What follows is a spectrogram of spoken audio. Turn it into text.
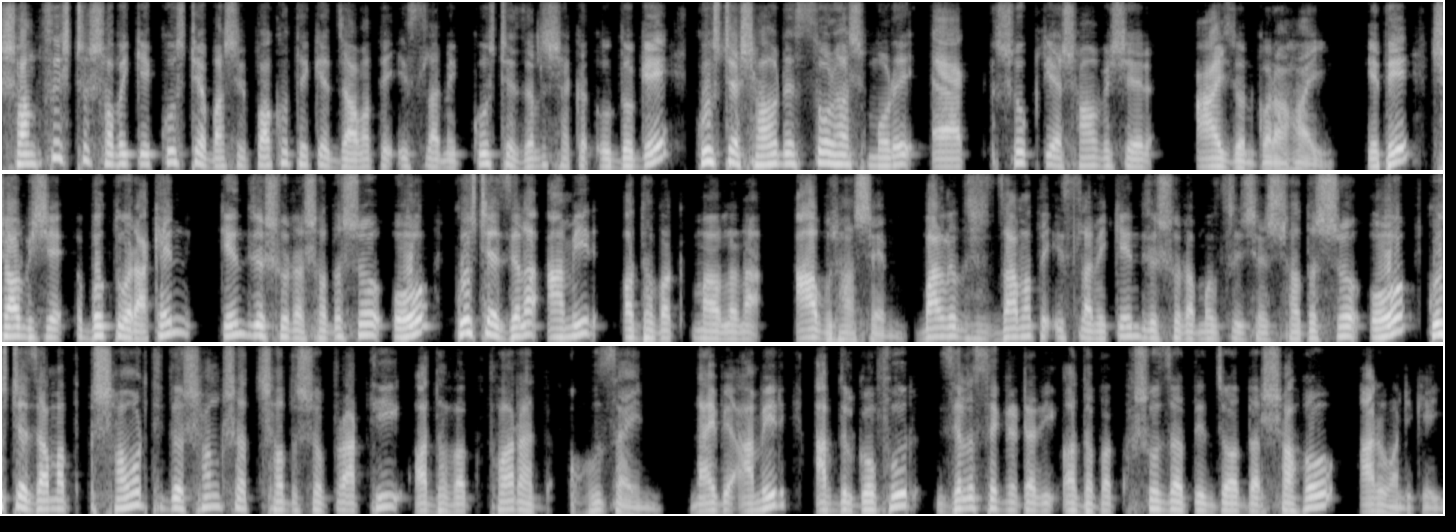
সংশ্লিষ্ট সবাইকে কুষ্টিয়াবাসীর পক্ষ থেকে জামাতে ইসলামিক কুষ্টিয়া জেলা শাখার উদ্যোগে কুষ্টিয়া শহরের সোলহাস মোড়ে এক সুক্রিয়া সমাবেশের আয়োজন করা হয়। এতে সমাবেশে বক্তব্য রাখেন কেন্দ্রীয় সুরা সদস্য ও কুষ্টিয়া জেলা আমির অধ্যাপক মাওলানা আবুল হাসেম বাংলাদেশ জামাতে ইসলামী কেন্দ্রীয় সুরা মজলিসের সদস্য ও কুষ্টিয়া জামাত সমর্থিত সংসদ সদস্য প্রার্থী অধ্যাপক ফরাদ হুসাইন, নাইবে আমির আব্দুল গফুর, জেলা সেক্রেটারি অধ্যাপক সোজাউদ্দিন জোয়াদ্দার সহ আরও অনেকেই।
